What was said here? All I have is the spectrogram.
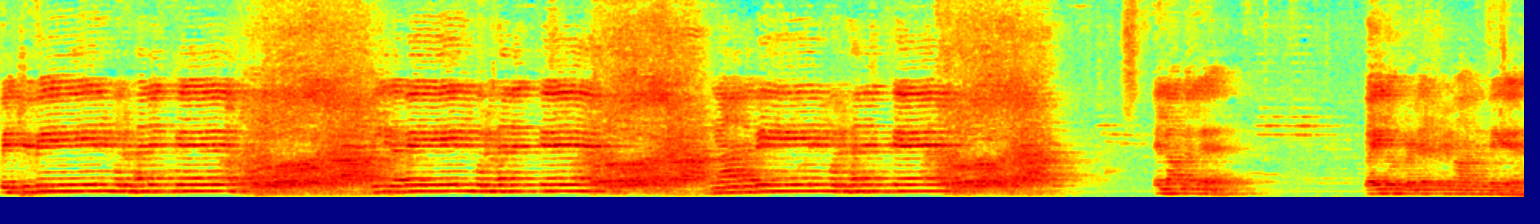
வெற்றிவேல் முருகனுக்கு. வீரவேல் முருகனுக்கு. ஞானவேல் முருகனுக்கு. எல்லாம் அல்ல. வயலூர் வள்ளல் பெருமானுடைய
